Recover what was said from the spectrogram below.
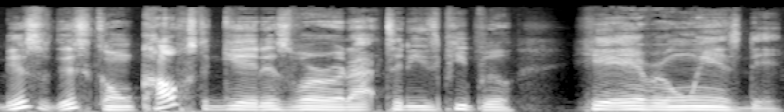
this this gonna cost to get this word out to these people here every Wednesday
